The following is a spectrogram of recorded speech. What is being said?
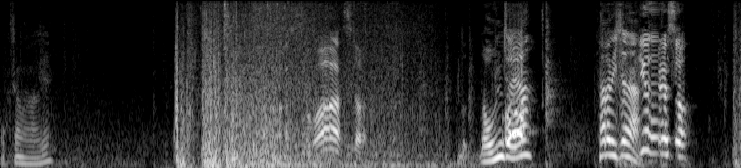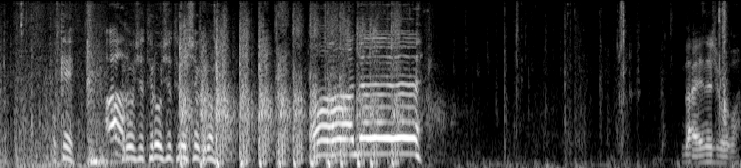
옥상 가게? 왔어 너, 너 혼자야? 사람 있잖아. 뛰어내렸어 오케이. 아. 들어오셔, 들어오셔, 들어오셔, 그럼. 어, 안 돼, 안 돼, 안 돼. 나 에너지 먹어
